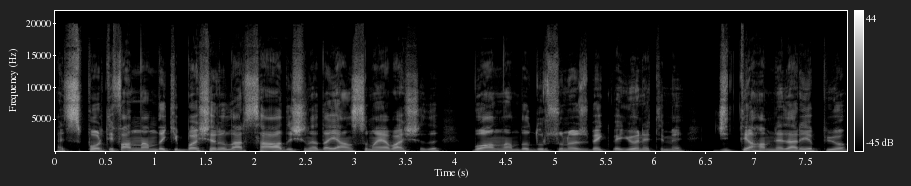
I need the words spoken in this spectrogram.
Hani sportif anlamdaki başarılar saha dışına da yansımaya başladı. Bu anlamda Dursun Özbek ve yönetimi ciddi hamleler yapıyor.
